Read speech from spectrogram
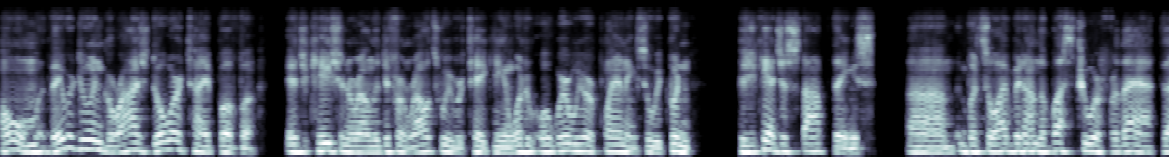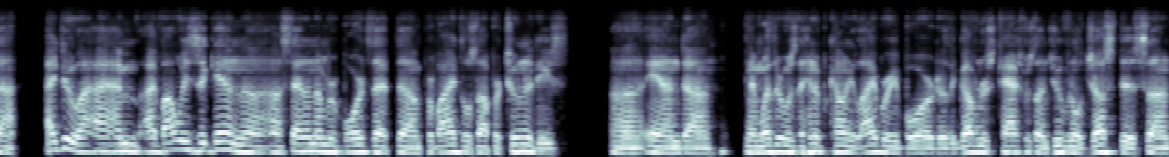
home they were doing garage door type of uh, education around the different routes we were taking and what, where we were planning. So we couldn't, because you can't just stop things. Um, but so I've been on the bus tour for that. Uh, I do. I, am I've always again uh, uh, sat on a number of boards that um, provide those opportunities. Uh, and uh, and whether it was the Hennepin County Library Board or the Governor's Task Force on Juvenile Justice, uh,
